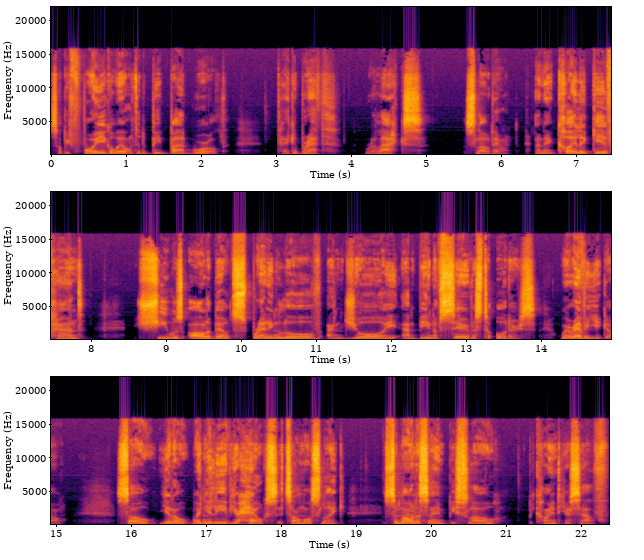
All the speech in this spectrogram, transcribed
So before you go out into the big bad world, take a breath, relax, slow down. And then Kyla Give Hand, she was all about spreading love and joy and being of service to others wherever you go. So, you know, when you leave your house, it's almost like Simona saying, be slow, be kind to yourself.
